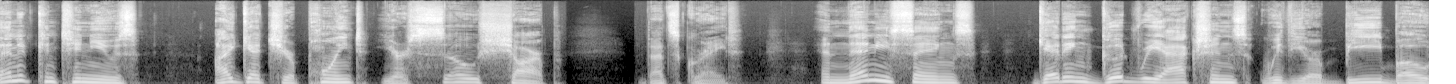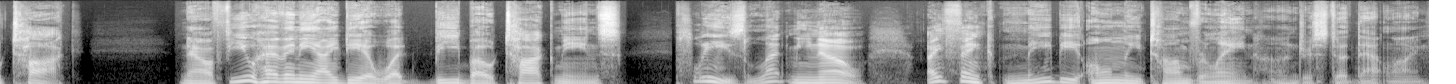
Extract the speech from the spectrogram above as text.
Then it continues, I get your point, you're so sharp. That's great. And then he sings, Getting good reactions with your Bebo talk. Now, if you have any idea what Bebo talk means, please let me know. I think maybe only Tom Verlaine understood that line.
